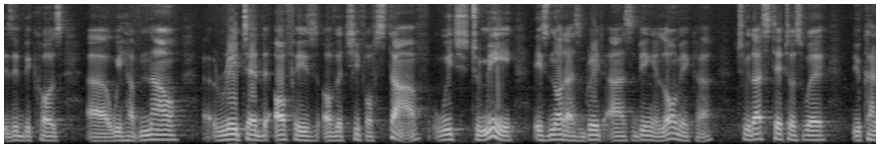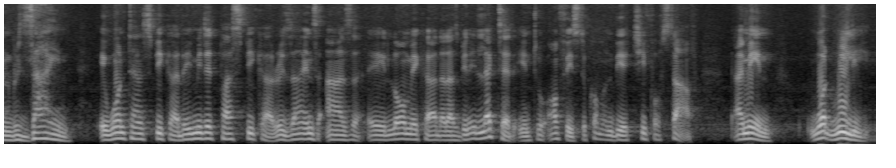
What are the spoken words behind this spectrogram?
is it because uh, we have now rated office of the chief of staff, which to me is not as great as being a lawmaker, to that status where you can resign. A one-time speaker, the immediate past speaker, resigns as a lawmaker that has been elected into office to come and be a chief of staff. I mean, what really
